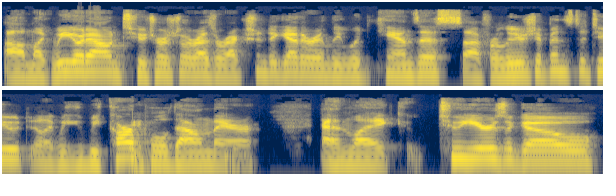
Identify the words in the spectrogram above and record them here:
Um, like we go down to Church of the Resurrection together in Leawood, Kansas uh, for Leadership Institute. Like we, we carpool down there. And like two years ago,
